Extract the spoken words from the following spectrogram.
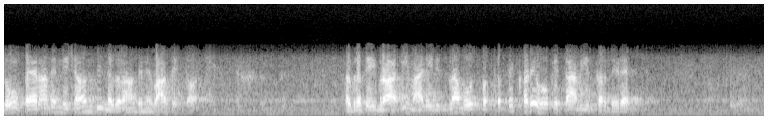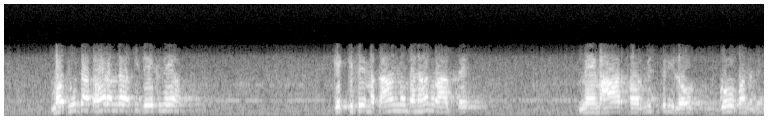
دو پیروں کے نشان بھی نظر آتے ہیں واضح طور پہ۔ حضرت ابراہیم علیہ السلام اس پتھر سے کھڑے ہو کے تعمیر کرتے رہے۔ موجودہ دور اندر ابھی دیکھنے ہاں کہ کسی مکان نو بنان واسطے معمار اور مستری لوگ گو بن دیں۔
